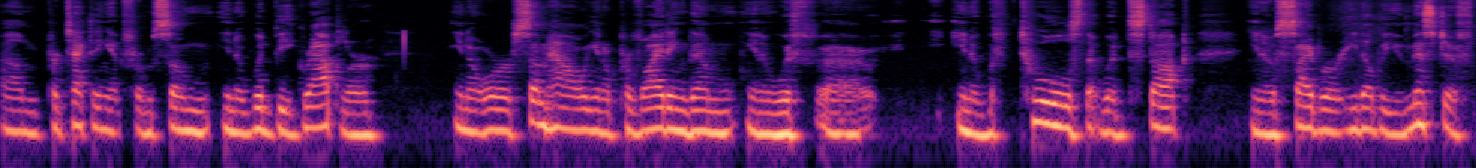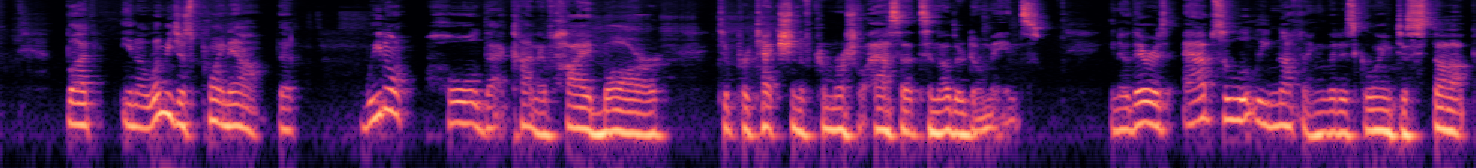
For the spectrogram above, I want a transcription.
um, protecting it from some you know would be grappler, you know, or somehow you know providing them you know with uh, you know with tools that would stop you know cyber EW mischief. But you know, let me just point out that we don't hold that kind of high bar to protection of commercial assets in other domains. You know, there is absolutely nothing that is going to stop,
